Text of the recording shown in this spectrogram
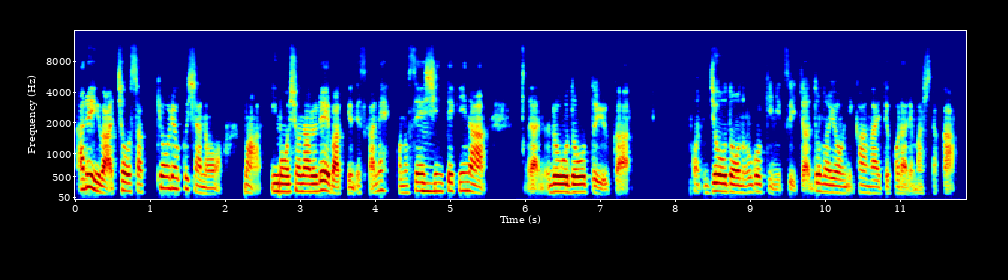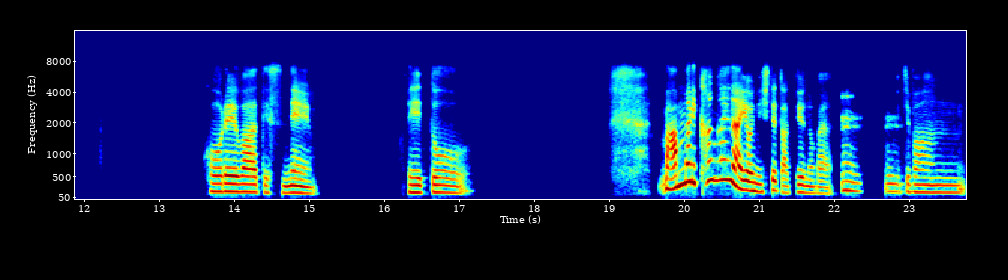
あるいは調査協力者のまあ、イモーショナルレーバーっていうんですかね、この精神的な、うん、労働というか、この情動の動きについてはどのように考えてこられましたか？これはですね、えっ、ー、と、まあ、あんまり考えないようにしてたっていうのが、一番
